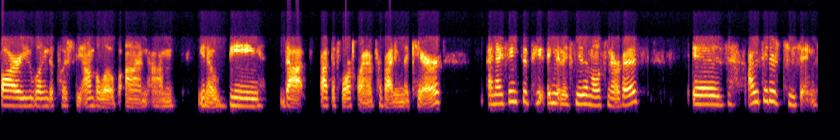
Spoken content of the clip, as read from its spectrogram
far are you willing to push the envelope on um, you know being that at the forefront of providing the care. And i think the p- thing that makes me the most nervous is i would say there's two things.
